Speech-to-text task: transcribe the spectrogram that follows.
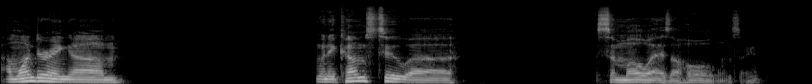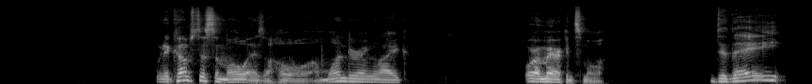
I'm wondering, um, when it comes to uh Samoa as a whole. One second. When it comes to Samoa as a whole, I'm wondering, like, or American Samoa, do they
